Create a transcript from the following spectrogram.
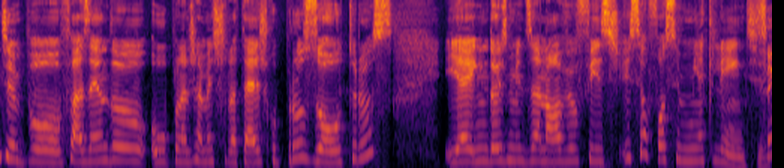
tipo, fazendo o planejamento estratégico pros outros. E aí, em 2019, eu fiz. E se eu fosse minha cliente? Sim,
